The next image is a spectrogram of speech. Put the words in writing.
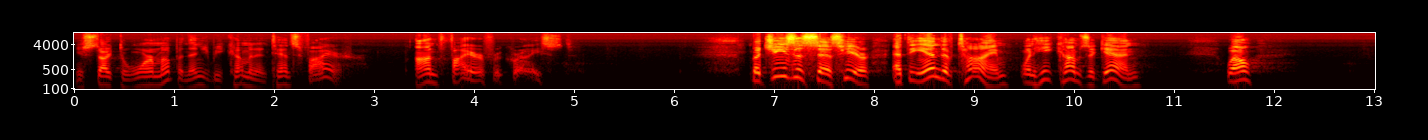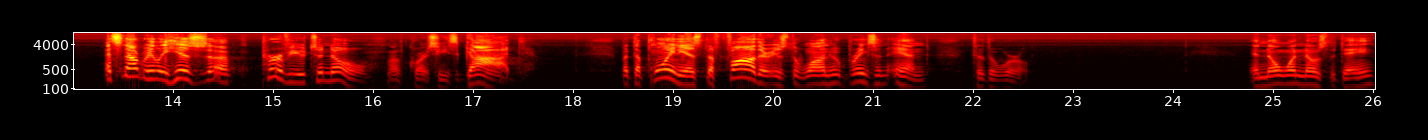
You start to warm up, and then you become an intense fire, on fire for Christ. But Jesus says here, at the end of time, when he comes again, well, it's not really his uh, purview to know. Of course, he's God. But the point is, the Father is the one who brings an end to the world. And no one knows the day,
